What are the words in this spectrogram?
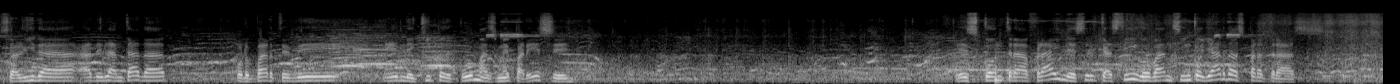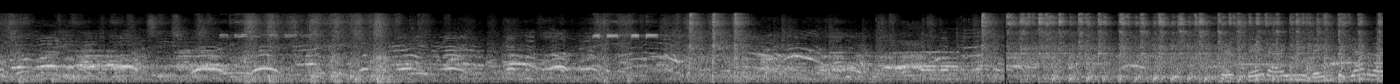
Salida adelantada por parte de el equipo de Pumas, me parece. Es contra Frailes el castigo, van cinco yardas para atrás. Tercera y 20 yardas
